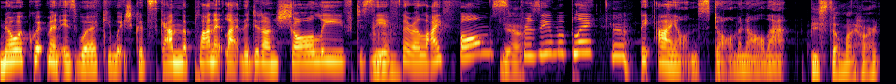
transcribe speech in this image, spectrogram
No equipment is working which could scan the planet like they did on shore leave to see if mm. there are life forms, Yeah. presumably. Yeah. The ion storm and all that. Be still, my heart.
